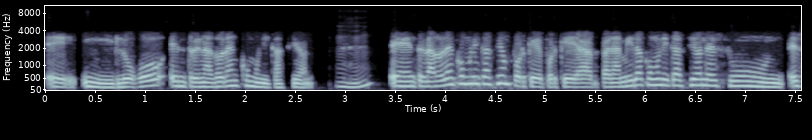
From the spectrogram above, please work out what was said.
eh, y luego entrenadora en comunicación. Eh, entrenadora en comunicación, ¿por qué? Porque ah, para mí la comunicación es un, es,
